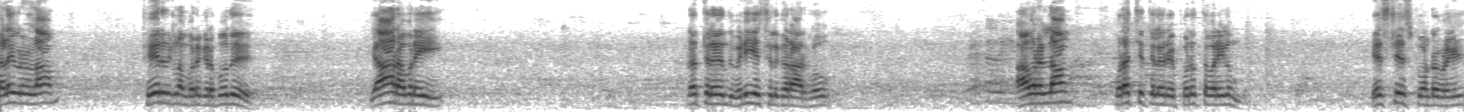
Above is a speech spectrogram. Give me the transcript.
தலைவரெல்லாம் தேர்தல்களம் வருகிற போது யார் அவரை இடத்திலிருந்து வெளியே செல்கிறார்களோ அவரெல்லாம் புரட்சித் தலைவரை பொறுத்தவரையிலும் எஸ்டிஎஸ் போன்றவர்கள்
